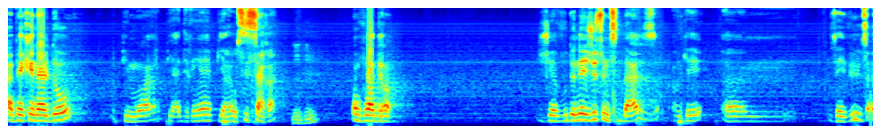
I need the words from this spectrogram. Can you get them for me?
avec Rinaldo, puis moi, puis Adrien, puis aussi Sarah, Mhm. on voit grand. Je vais vous donner juste une petite base. OK? Euh, vous avez vu, ça,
